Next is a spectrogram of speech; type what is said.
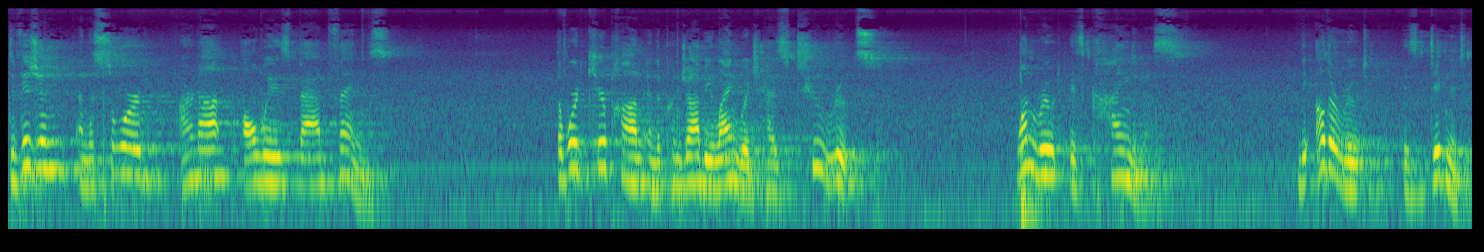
Division and the sword are not always bad things. The word kirpan in the Punjabi language has two roots. One root is kindness, the other root is dignity.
